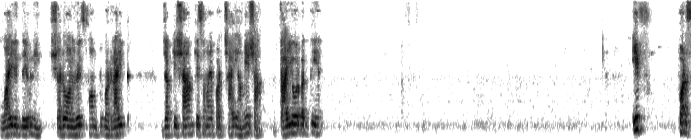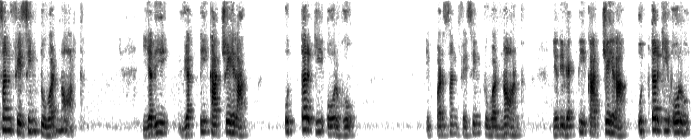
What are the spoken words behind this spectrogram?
while in the evening shadow always form toward right? जबकि शाम के समय पर छाई हमेशा दाई ओर बनती है। If person facing toward north यदि व्यक्ति का चेहरा उत्तर की ओर हो if person facing toward north यदि व्यक्ति का चेहरा उत्तर की ओर हो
